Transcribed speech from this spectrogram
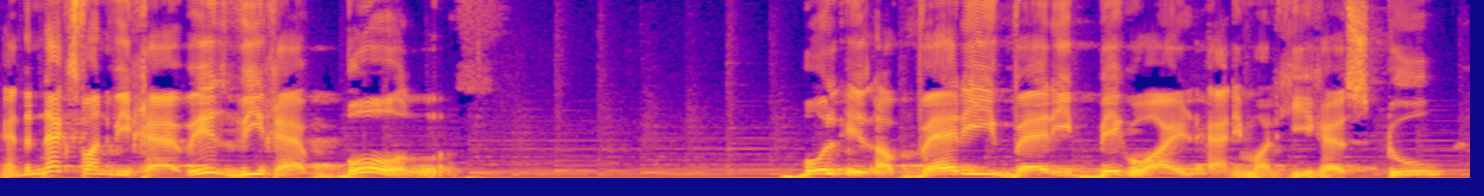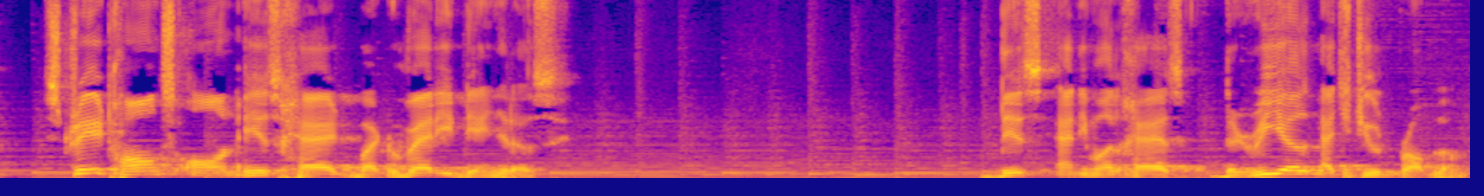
And the next one we have is we have bull. Bull is a very very big wild animal. He has two straight honks on his head but very dangerous. This animal has the real attitude problem.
